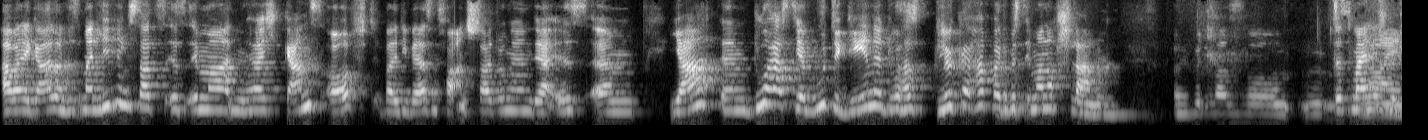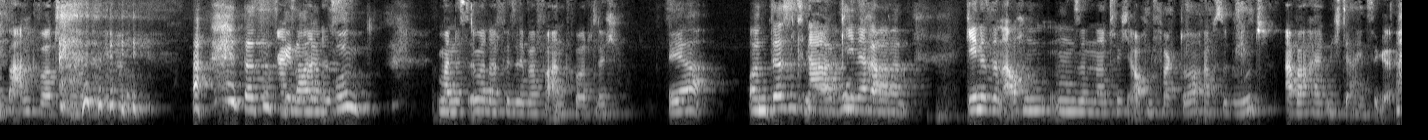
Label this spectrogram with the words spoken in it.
Aber egal. Und das, mein Lieblingssatz ist immer, den höre ich ganz oft bei diversen Veranstaltungen, der ist, ähm, ja, ähm, du hast ja gute Gene, du hast Glück gehabt, weil du bist immer noch schlank. Und ich würde immer so. Mm, das meine nein. ich mit Verantwortung. das ist also genau der Punkt. Man ist immer dafür selber verantwortlich. Ja. Und das ist klar. Gene haben, Gene sind auch ein, sind natürlich auch ein Faktor, absolut, aber halt nicht der einzige.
